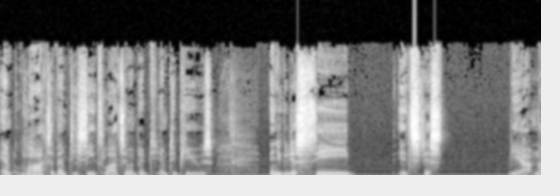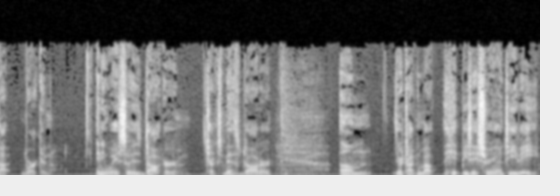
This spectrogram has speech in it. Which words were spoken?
em- lots of empty seats, lots of empty, empty pews, and you can just see it's just yeah, not working. Anyway, so his daughter, Chuck Smith's daughter, um, they're talking about the hippies they saw on TV.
